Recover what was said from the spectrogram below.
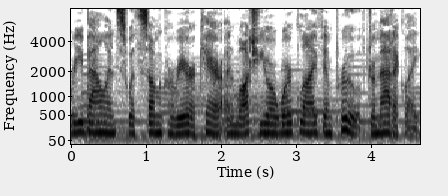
Rebalance with some career care and watch your work life improve dramatically.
